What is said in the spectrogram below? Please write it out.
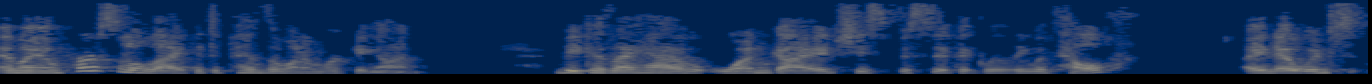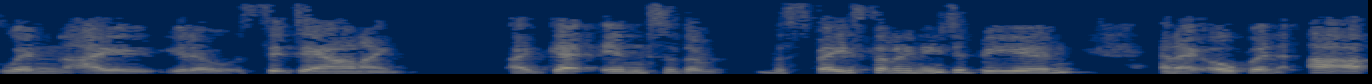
In my own personal life, it depends on what I'm working on. Because I have one guide, she's specifically with health. I know when, when I, you know, sit down, I, I get into the, the space that I need to be in and I open up,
